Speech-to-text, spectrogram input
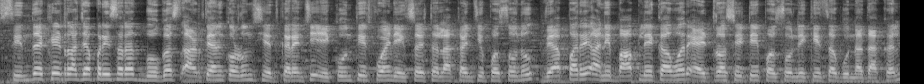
सिंदखेड राजा परिसरात बोगस आडत्यांकडून शेतकऱ्यांची एकोणतीस पॉईंट एकसष्ट लाखांची फसवणूक व्यापारी आणि बापलेखावर अॅट्रॉसिटी फसवणुकीचा गुन्हा दाखल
